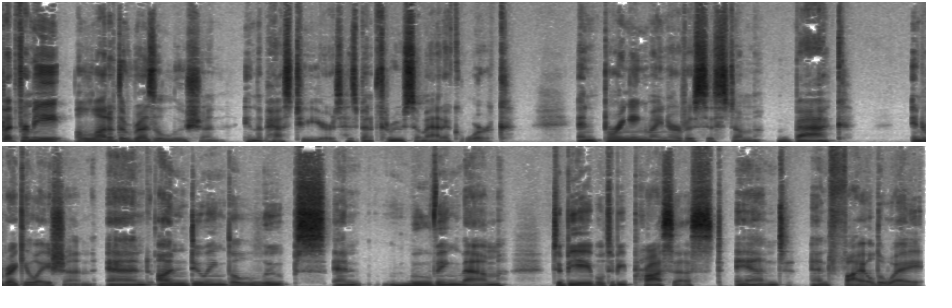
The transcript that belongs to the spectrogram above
but for me a lot of the resolution in the past two years has been through somatic work and bringing my nervous system back into regulation and undoing the loops and moving them to be able to be processed and and filed away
